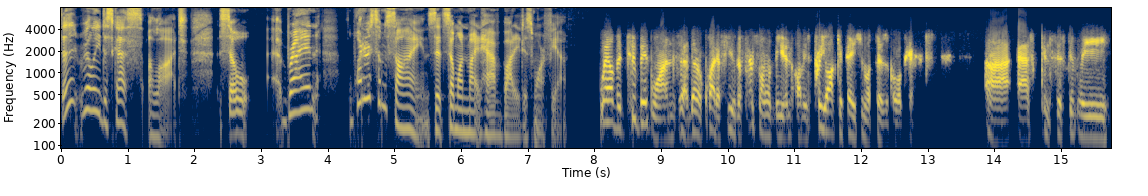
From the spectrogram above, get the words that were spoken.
doesn't really discuss a lot. So, uh, Brian, what are some signs that someone might have body dysmorphia? Well, the two big ones, uh, there are quite a few. The first one would be an obvious preoccupation with physical appearance. Uh, ask consistently,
